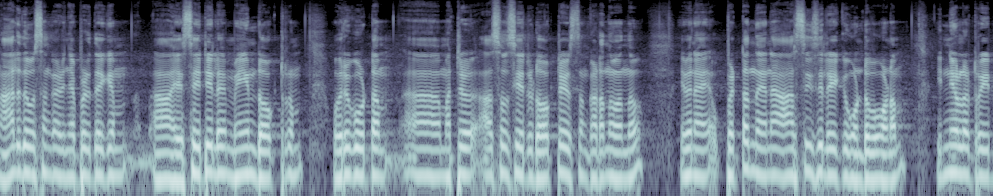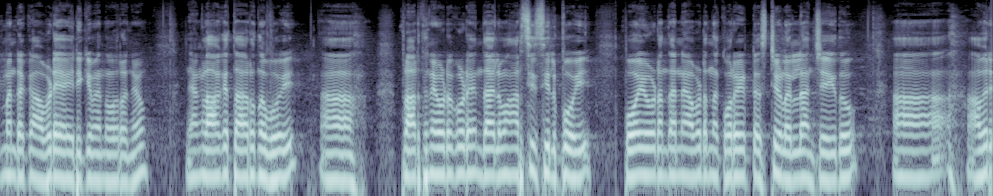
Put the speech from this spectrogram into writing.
നാല് ദിവസം കഴിഞ്ഞപ്പോഴത്തേക്കും എസ് ഐ ടിയിലെ മെയിൻ ഡോക്ടറും ഒരു കൂട്ടം മറ്റ് അസോസിയേറ്റ് ഡോക്ടേഴ്സും കടന്നു വന്നു. ഇവനെ പെട്ടെന്ന് തന്നെ ആർ സി സിയിലേക്ക് കൊണ്ടുപോകണം. ഇനിയുള്ള ട്രീറ്റ്മെന്റൊക്കെ അവിടെ ആയിരിക്കുമെന്ന് പറഞ്ഞു. ഞങ്ങളാകെ താർന്നു പോയി. പ്രാർത്ഥനയോട് കൂടെ എന്തായാലും ആർ സി സിയിൽ പോയി. പോയ ഉടൻ തന്നെ അവിടെ നിന്ന് കുറേ ടെസ്റ്റുകളെല്ലാം ചെയ്തു. അവർ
